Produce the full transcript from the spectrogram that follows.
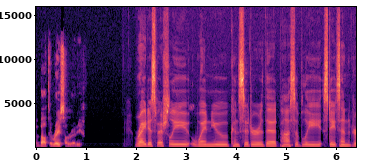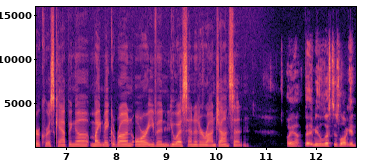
about the race already. Right, especially when you consider that possibly State Senator Chris Kapenga might make a run, or even U.S. Mm-hmm. Senator Ron Johnson. Oh yeah, I mean the list is long, and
